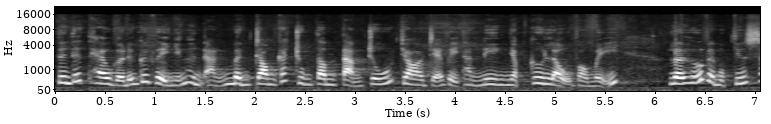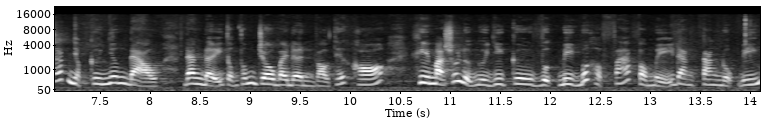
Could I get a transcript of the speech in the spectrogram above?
Tin tiếp theo gửi đến quý vị những hình ảnh bên trong các trung tâm tạm trú cho trẻ vị thành niên nhập cư lậu vào Mỹ. Lời hứa về một chính sách nhập cư nhân đạo đang đẩy Tổng thống Joe Biden vào thế khó khi mà số lượng người di cư vượt biên bất hợp pháp vào Mỹ đang tăng đột biến.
